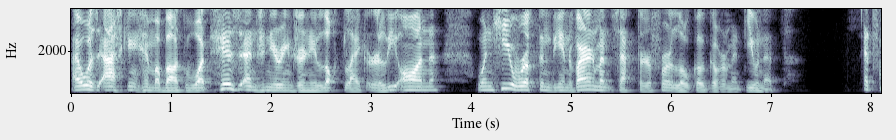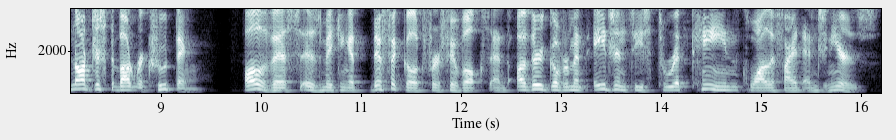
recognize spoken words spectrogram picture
I was asking him about what his engineering journey looked like early on when he worked in the environment sector for a local government unit. It's not just about recruiting. All this is making it difficult for FIVOX and other government agencies to retain qualified engineers.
